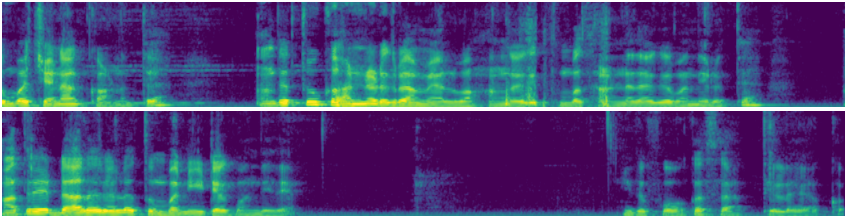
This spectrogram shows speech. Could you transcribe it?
ತುಂಬ ಚೆನ್ನಾಗಿ ಕಾಣುತ್ತೆ. ಅಂದರೆ ತೂಕ ಹನ್ನೆರಡು ಗ್ರಾಮೇ ಅಲ್ವಾ? ಹಾಗಾಗಿ ತುಂಬ ಸಣ್ಣದಾಗೆ ಬಂದಿರುತ್ತೆ. ಆದರೆ ಡಾಲರ್ ಎಲ್ಲ ತುಂಬ ನೀಟಾಗಿ ಬಂದಿದೆ. ಇದು ಫೋಕಸ್ ಆಗ್ತಿಲ್ಲ ಯಾಕೋ.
